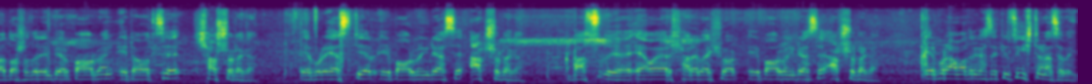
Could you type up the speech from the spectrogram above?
বা দশ হাজার এমপিআর পাওয়ার ব্যাঙ্ক এটা হচ্ছে সাতশো টাকা। এরপরে এসটিআর এই পাওয়ার ব্যাঙ্কটা আছে আটশো টাকা। বাস এওয়ার সাড়ে বাইশ ওয়াট এই পাওয়ার ব্যাঙ্কটা আছে আটশো টাকা। এরপরে আমাদের কাছে কিছু স্ট্যান্ড আছে ভাই।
